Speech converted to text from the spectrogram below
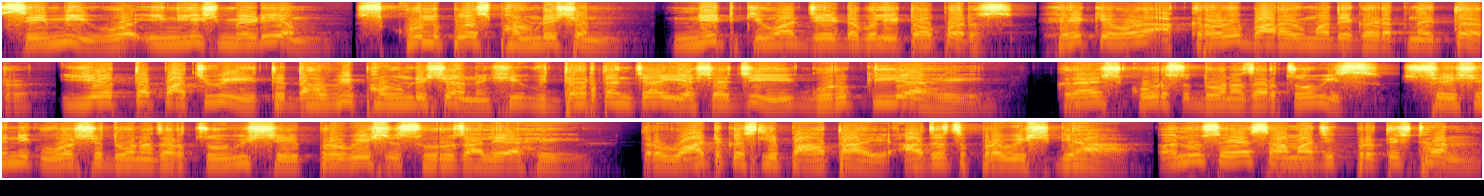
सेमी व English medium school plus foundation. NEET किंवा जे डबल ई टॉपर्स हे केवळ अकरावी बारावी मध्ये घडत नाही तर इयत्ता पाचवी ते दहावी फाउंडेशन ही विद्यार्थ्यांच्या यशाची गुरुकिल्ली आहे. क्रॅश कोर्स दोन हजार चोवीस शैक्षणिक वर्ष दोन हजार चोवीस चे प्रवेश सुरू झाले आहे. तर वाट कसली पाहताय आजच प्रवेश घ्या. अनुसया सामाजिक प्रतिष्ठान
